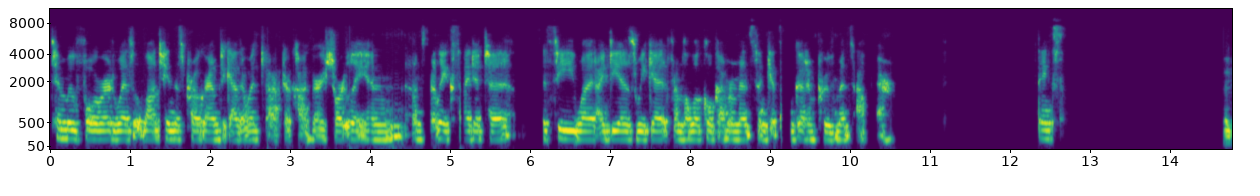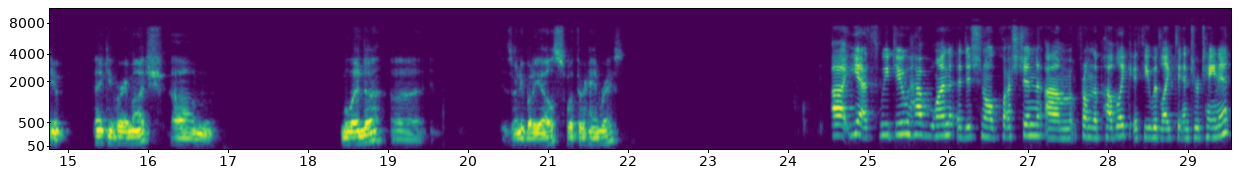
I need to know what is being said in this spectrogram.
to move forward with launching this program together with DRCOG very shortly. And I'm certainly excited to to see what ideas we get from the local governments and get some good improvements out there. Thanks. Thank you. Thank you very much. Um, Melinda, uh, is there anybody else with their hand raised? Uh, yes, we do have one additional question um, from the public if you would like to entertain it.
